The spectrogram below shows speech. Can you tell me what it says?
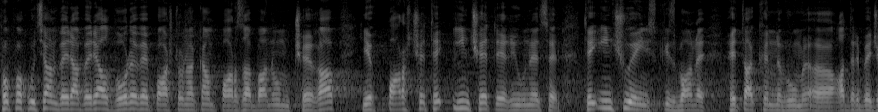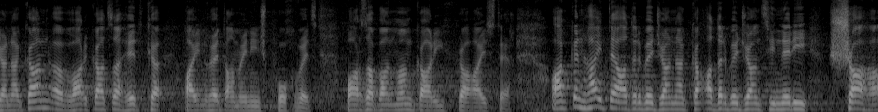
փոփոխության վերաբերյալ որևէ պաշտոնական պարզաբանում չեղավ եւ պարզ չէ թե ինչ է տեղի ունեցել, թե ինչու էին սկզբանե հետաքննվում ադրբեջանական վարկածը, հետքը այնուհետ ամեն ինչ փոխվեց։ Պարզաբանման կարիք կա այստեղ։ Ակնհայտ է ադրբեջանական ադրբեջանցիների շահը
